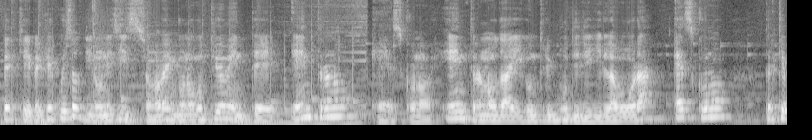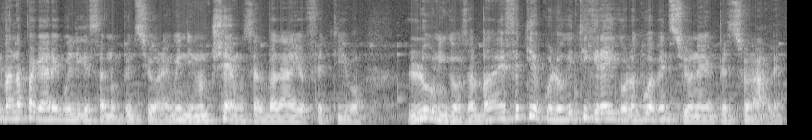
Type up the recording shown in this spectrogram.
perché? Perché quei soldi non esistono, vengono continuamente, entrano e escono, entrano dai contributi di chi lavora, escono perché vanno a pagare quelli che stanno in pensione, quindi non c'è un salvadanaio effettivo. L'unico salvadanaio effettivo è quello che ti crei con la tua pensione personale,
